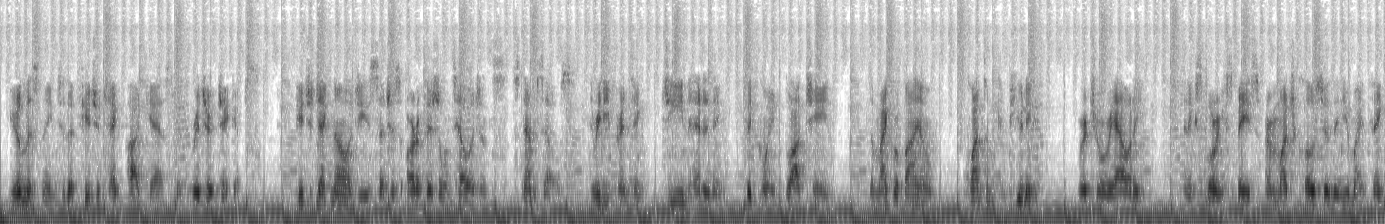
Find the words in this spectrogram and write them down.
You're listening to the Future Tech Podcast with Richard Jacobs. Future technologies such as artificial intelligence, stem cells, 3D printing, gene editing, Bitcoin, blockchain, the microbiome, quantum computing, virtual reality, and exploring space are much closer than you might think.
